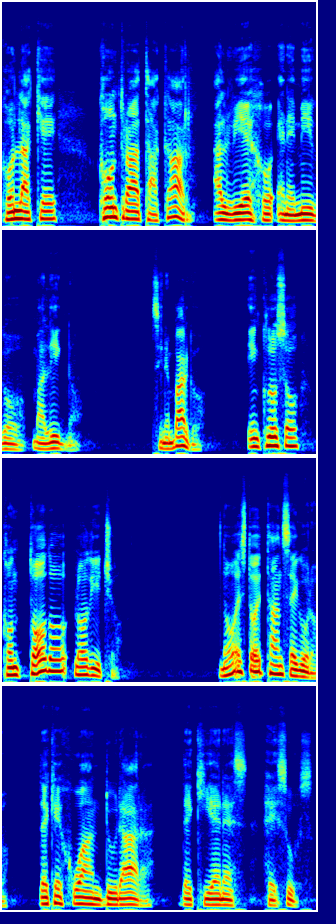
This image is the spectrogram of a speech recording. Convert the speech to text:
con la que contraatacar al viejo enemigo maligno. Sin embargo, incluso con todo lo dicho, no estoy tan seguro de que Juan dudara de quién es Jesús.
